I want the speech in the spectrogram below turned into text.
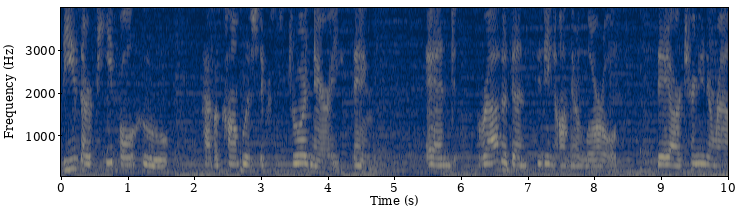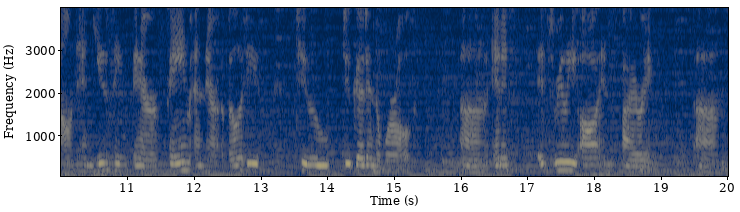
These are people who have accomplished extraordinary things. And rather than sitting on their laurels, they are turning around and using their fame and their abilities to do good in the world. Um, and it's it's really awe-inspiring um,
